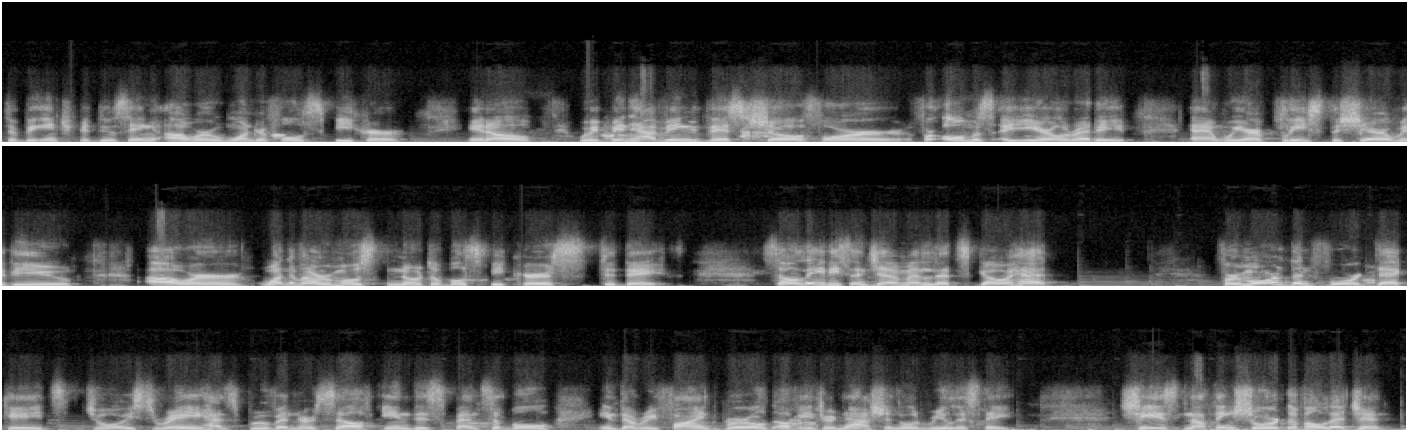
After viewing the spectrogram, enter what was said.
to be introducing our wonderful speaker. You know, we've been having this show for for almost a year already, and we are pleased to share with you our one of our most notable speakers to date. So, ladies and gentlemen, let's go ahead. For more than four decades, Joyce Rey has proven herself indispensable in the refined world of international real estate. She is nothing short of a legend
